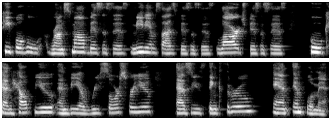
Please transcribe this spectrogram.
people who run small businesses, medium sized businesses, large businesses who can help you and be a resource for you as you think through and implement.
